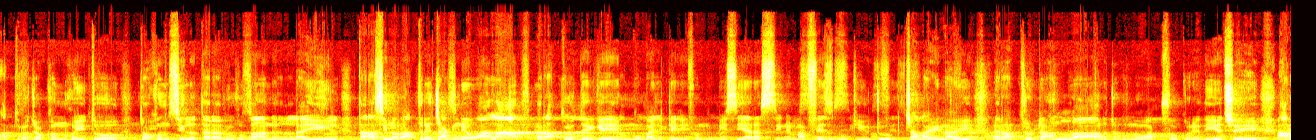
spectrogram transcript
রাত্র যখন হইতো, তখন ছিল তারা রুহবান তারা ছিল রাত্রে জাগনেওয়ালা রাত্র দেখে mobile, telephone, VCR, cinema, Facebook, YouTube চালায় নাই। রাত্রটা আল্লাহর জন্য অক্ষ করে দিয়েছে। আর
